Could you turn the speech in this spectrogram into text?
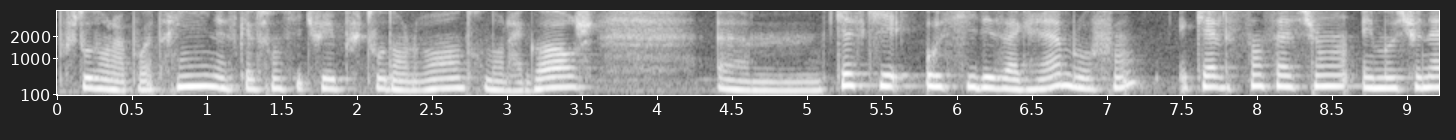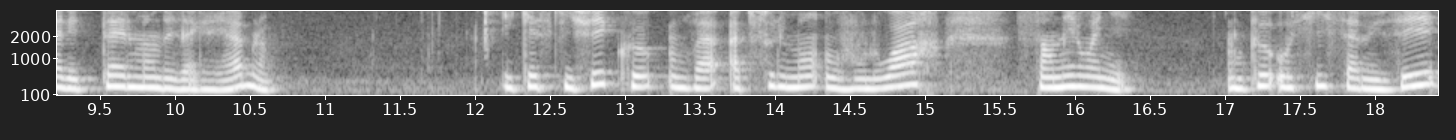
plutôt dans la poitrine? Est-ce qu'elles sont situées plutôt dans le ventre, dans la gorge? Euh, Qu'est-ce qui est aussi désagréable au fond? Quelle sensation émotionnelle est tellement désagréable? Et qu'est-ce qui fait qu'on va absolument vouloir s'en éloigner? On peut aussi s'amuser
